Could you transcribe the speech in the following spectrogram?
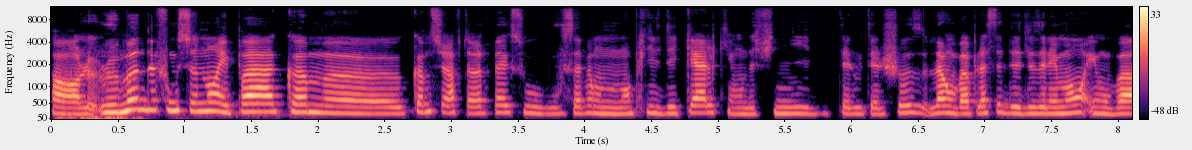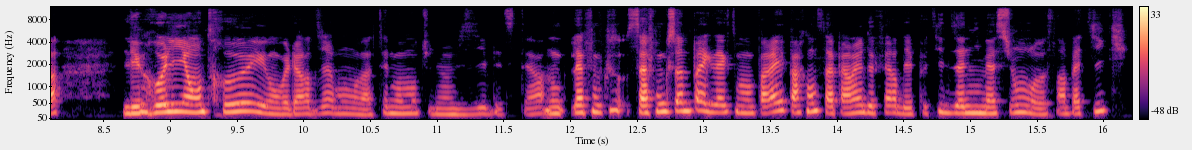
Alors le le mode de fonctionnement est pas comme, heu, comme sur After Effects où vous savez, on empile des calques et on définit telle ou telle chose. Là, on va placer des des éléments et on va les relier entre eux et on va leur dire: «Bon, à tel moment, tu deviens visible» et cetera. Donc la fonction ça fonctionne pas exactement pareil. Par contre, ça permet de faire des petites animations, sympathiques.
